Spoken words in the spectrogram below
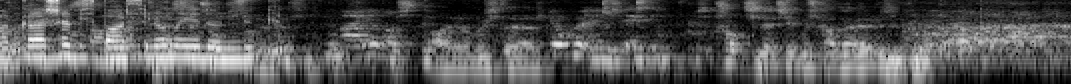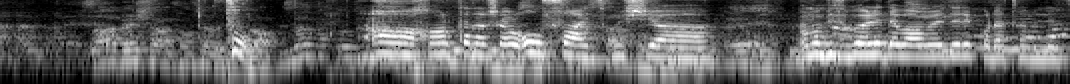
Arkadaşlar biz Barcelona'ya döndük. Ayrılmıştır. Yok öyle bir şey. Çok çile çekmiş kadına verir miyiz bir? Sana 5 tane konser. Ah arkadaşlar offside'mış ya. Ama biz böyle devam ederek gol atabiliriz.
